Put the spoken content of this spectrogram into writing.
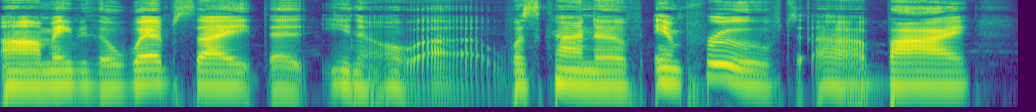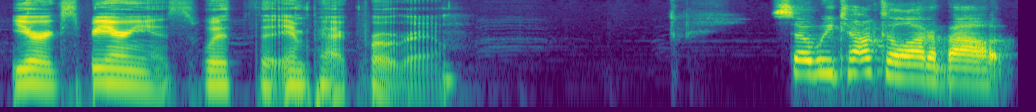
uh, maybe the website that you know uh, was kind of improved uh, by your experience with the Impact Program. So we talked a lot about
